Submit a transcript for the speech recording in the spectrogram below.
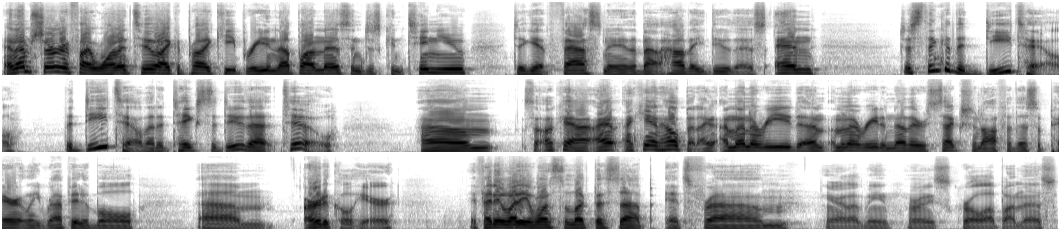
And I'm sure if I wanted to, I could probably keep reading up on this and just continue to get fascinated about how they do this. And just think of the detail, the detail that it takes to do that too. Um, so okay, I, I can't help it. I, am gonna read. I'm, I'm, gonna read another section off of this apparently reputable um, article here. If anybody wants to look this up, it's from here. Let me let me scroll up on this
